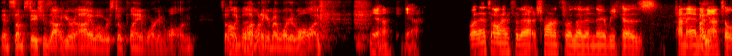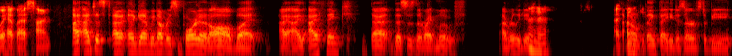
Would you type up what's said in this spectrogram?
and some stations out here in Iowa were still playing Morgan Wallen. So I was Oh, like, well, I want to hear my Morgan Wallen. yeah, yeah. Well, that's all I had for that. I just want to throw that in there because kind of adding I- on to what we had last time. I, I just, I, again, we don't really support it at all, but I, I, I think that this is the right move. I really do. Mhm. I think I don't think that he deserves to be,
